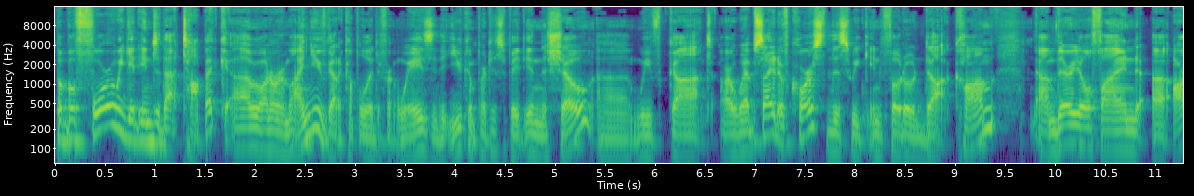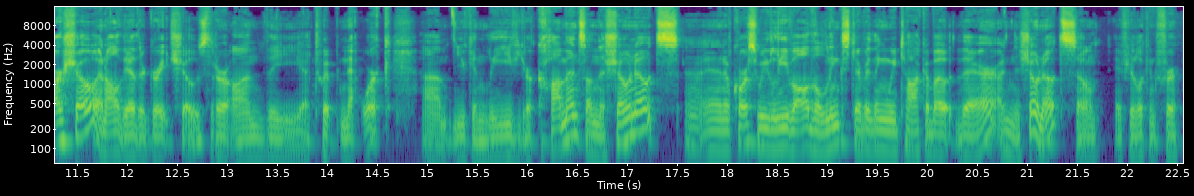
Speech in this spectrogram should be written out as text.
but before we get into that topic uh, we want to remind you you've got a couple of different ways that you can participate in the show. Uh, we've got our website of course thisweekinphoto.com um, there you'll find uh, our show and all the other great shows that are on the uh, twip network. Um, you can leave your comments on the show notes uh, and of course we leave all the links to everything we talk about there in the show notes. So if you're looking for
